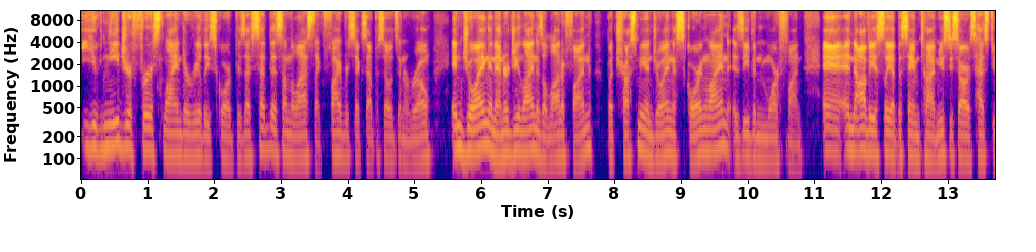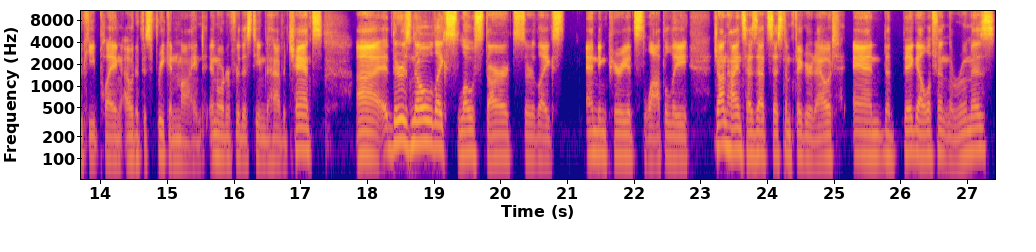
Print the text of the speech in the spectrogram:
you need your first line to really score because I've said this on the last like five or six episodes in a row. Enjoying an energy line is a lot of fun, but trust me, enjoying a scoring line is even more fun. And, and obviously, at the same time, Juuse Saros has to keep playing out of his freaking mind in order for this team to have a chance. Uh, there is no like slow starts or like ending period sloppily. John Hynes has that system figured out. And the big elephant in the room is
